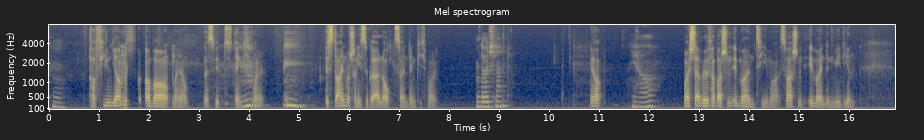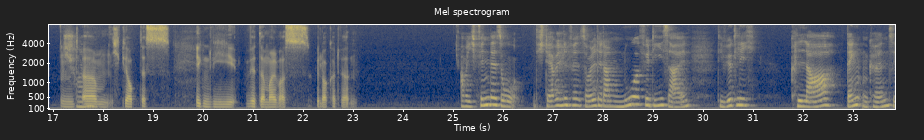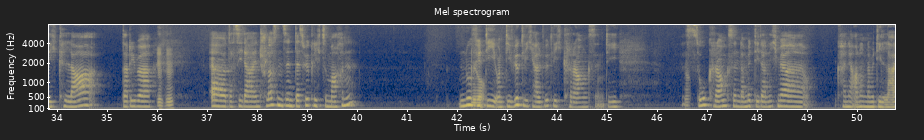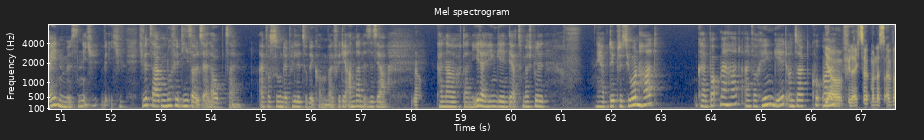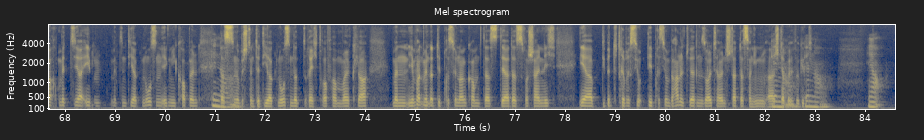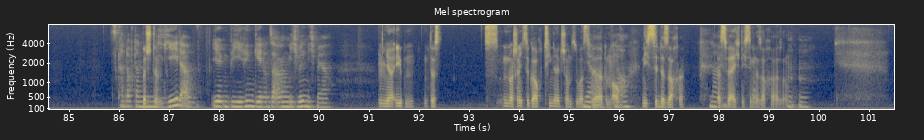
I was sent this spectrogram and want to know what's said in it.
Hm. Paar vielen Jahren. Aber naja, es wird, denke ich mal, bis dahin wahrscheinlich sogar erlaubt sein, denke ich mal. In Deutschland? Ja, Ja, weil Sterbehilfe war schon immer ein Thema. Es war schon immer in den Medien. Und ähm, ich glaube, dass irgendwie wird da mal was gelockert werden. Aber ich finde so, die Sterbehilfe sollte dann nur für die sein, die wirklich klar denken können, sich klar darüber, Mhm, äh, dass sie da entschlossen sind, das wirklich zu machen. Nur für ja, die und die wirklich halt wirklich krank sind, die ja, so krank sind, damit die dann nicht mehr, keine Ahnung, damit die leiden müssen. Ich, ich, ich würde sagen, nur für die soll es erlaubt sein, einfach so eine Pille zu bekommen, weil für die anderen ist es ja, ja, kann auch dann jeder hingehen, der zum Beispiel ja, Depression hat, keinen Bock mehr hat, einfach hingeht und sagt, guck mal, Ja, vielleicht sollte man das einfach mit, ja eben, mit den Diagnosen irgendwie koppeln, dass genau, nur bestimmte Diagnosen da Recht drauf haben, weil klar, wenn jemand mit einer Depression ankommt, dass der das wahrscheinlich eher die Depression, Depression behandelt werden sollte, anstatt dass man ihm äh, genau, Sterbehilfe gibt. genau. Ja, es kann doch Das dann stimmt. jeder irgendwie hingehen und sagen, ich will nicht mehr. Ja, eben. Und das ist wahrscheinlich sogar auch Teenager und sowas wäre Ja, dann auch klar. nicht Sinn der Sache. Das Nein. wäre echt nicht Sinn der Sache. Also, Mm-mm.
